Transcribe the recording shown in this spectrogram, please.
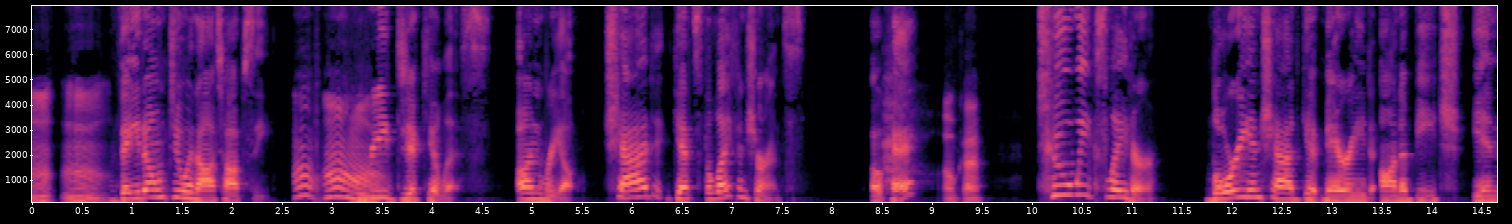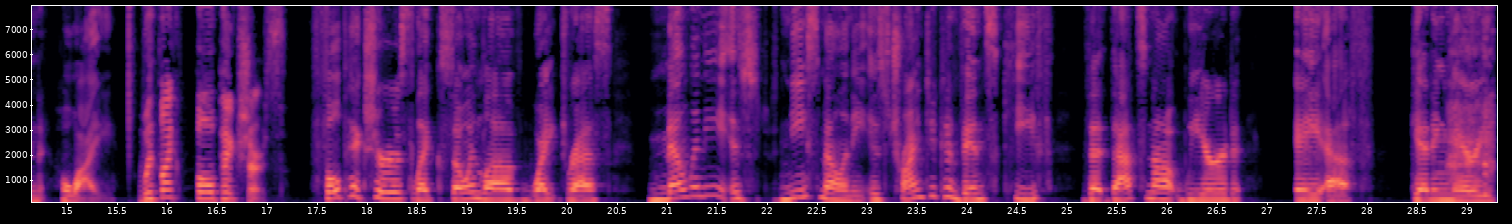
Mm-mm. They don't do an autopsy. Mm-mm. Ridiculous. Unreal. Chad gets the life insurance. Okay? Okay. Two weeks later, Lori and Chad get married on a beach in Hawaii. With like full pictures. Full pictures, like so in love, white dress. Melanie is, niece Melanie is trying to convince Keith that that's not weird AF getting married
